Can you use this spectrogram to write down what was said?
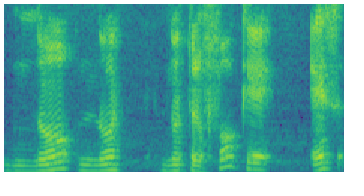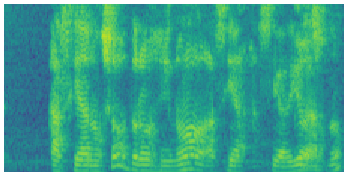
no, no, nuestro enfoque es hacia nosotros y no hacia, hacia Dios, ¿no?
